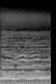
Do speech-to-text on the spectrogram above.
No.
